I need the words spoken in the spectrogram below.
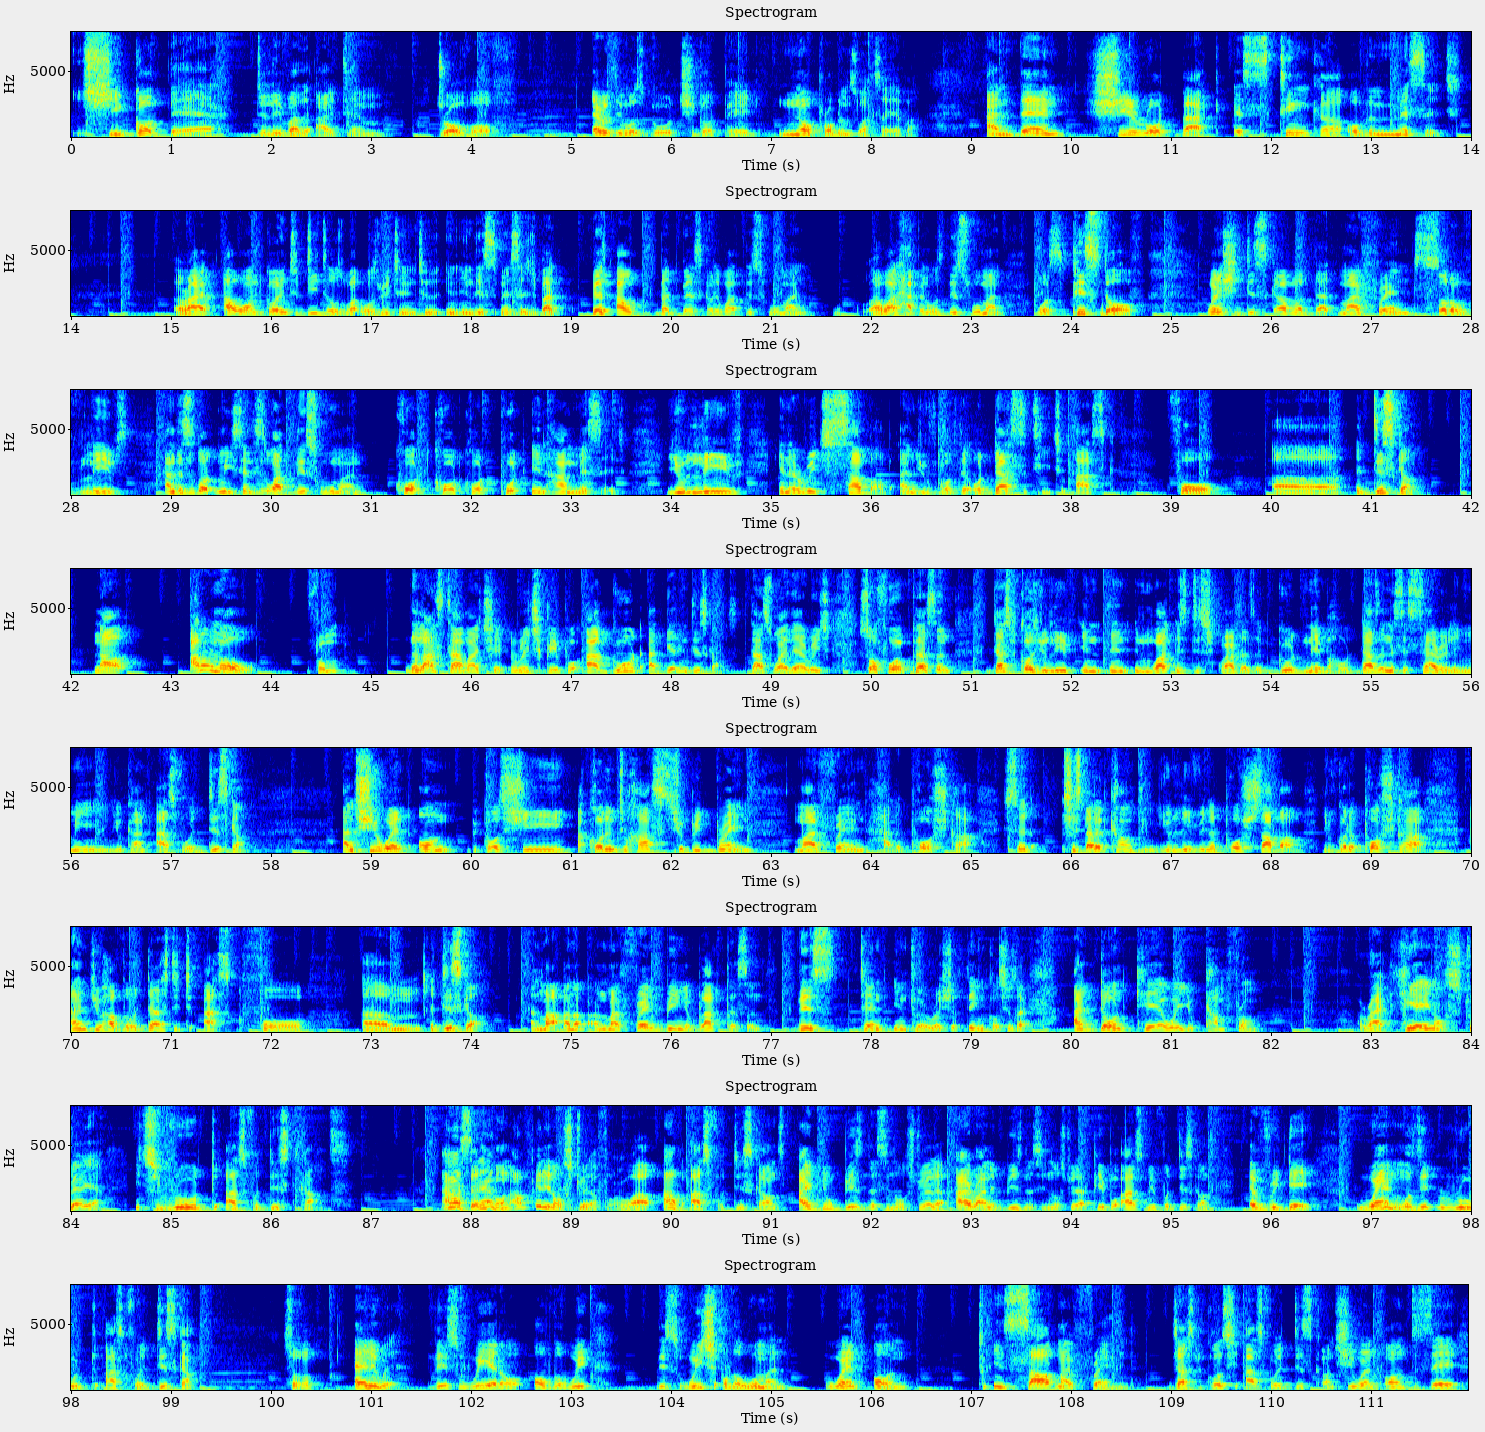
she got there, delivered the item, drove off. Everything was good. She got paid, no problems whatsoever. And then she wrote back a stinker of a message. All right, I won't go into details what was written into in, in this message, but best out, but basically what this woman uh, what happened was this woman was pissed off when she discovered that my friend sort of lives, and this is not me saying, this is what this woman, quote, quote, quote, put in her message. You live in a rich suburb and you've got the audacity to ask for uh, a discount. Now, I don't know from the last time I checked, rich people are good at getting discounts. That's why they are rich. So for a person, just because you live in, in, in what is described as a good neighborhood doesn't necessarily mean you can't ask for a discount. And she went on because she, according to her stupid brain, my friend had a Porsche car. She said she started counting. You live in a posh suburb, you've got a Porsche car, and you have the audacity to ask for um, a discount. And my and, and my friend being a black person, this turned into a racial thing because she was like, I don't care where you come from. All right, here in Australia, it's rude to ask for discounts. And I said, hang on, I've been in Australia for a while. I've asked for discounts. I do business in Australia. I run a business in Australia. People ask me for discounts every day. When was it rude to ask for a discount? So, anyway, this weirdo of the week this witch of the woman went on to insult my friend just because she asked for a discount. She went on to say,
